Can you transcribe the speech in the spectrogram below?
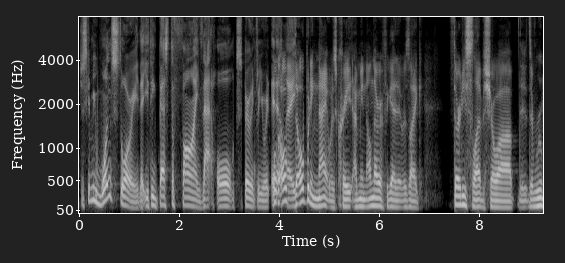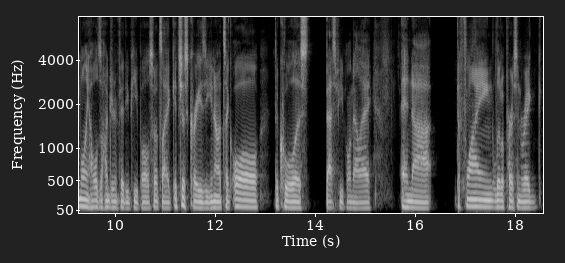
Just give me one story that you think best defines that whole experience when you were in Well, the, LA. op- the opening night was crazy. I mean, I'll never forget it. It was like 30 celebs show up. The, the room only holds 150 people. So it's like, it's just crazy. You know, it's like all the coolest, best people in LA. And uh, the flying little person rig,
